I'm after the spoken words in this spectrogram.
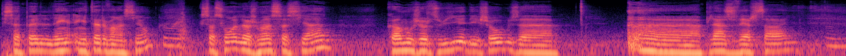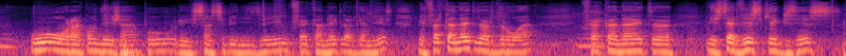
qui s'appelle l'intervention, Ouais. que ce soit en logement social, comme aujourd'hui, il y a des choses à, à Place Versailles, où on rencontre des gens pour les sensibiliser ou faire connaître l'organisme, mais faire connaître leurs droits, faire connaître euh, les services qui existent.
